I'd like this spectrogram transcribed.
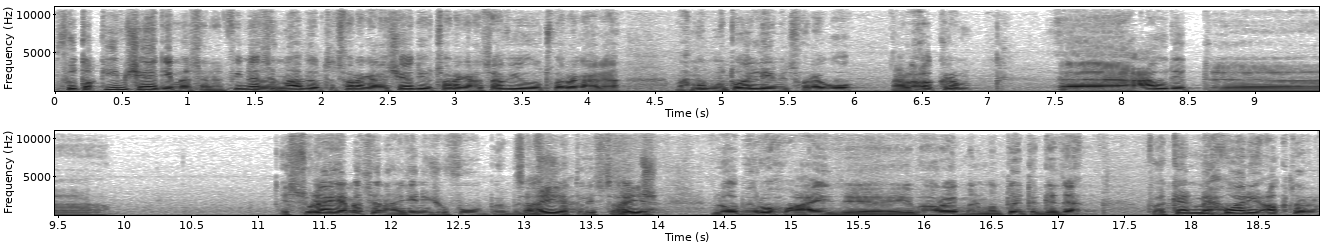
في تقييم شادي مثلا في ناس مم. النهارده بتتفرج على شادي وتتفرج على سافيو وتتفرج على محمود متولي بيتفرجوا على أكرم آه عودة آه السولية مثلا عايزين يشوفوه بنفس صحيح، شكل ال stretch صحيح. اللي هو بيروح وعايز يبقى قريب من منطقة الجزاء. فكان محوري أكتر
